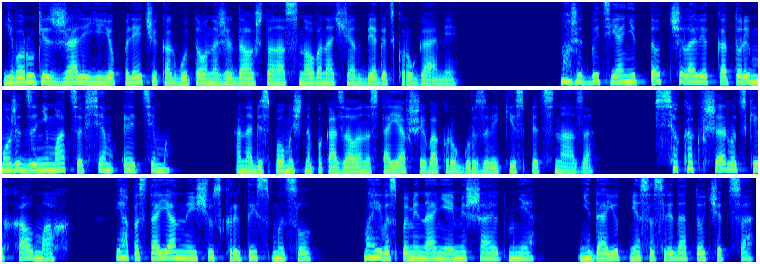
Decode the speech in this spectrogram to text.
Его руки сжали ее плечи, как будто он ожидал, что она снова начнет бегать кругами. «Может быть, я не тот человек, который может заниматься всем этим?» Она беспомощно показала настоявшие вокруг грузовики спецназа. «Все как в Шервудских холмах. Я постоянно ищу скрытый смысл. Мои воспоминания мешают мне, не дают мне сосредоточиться».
